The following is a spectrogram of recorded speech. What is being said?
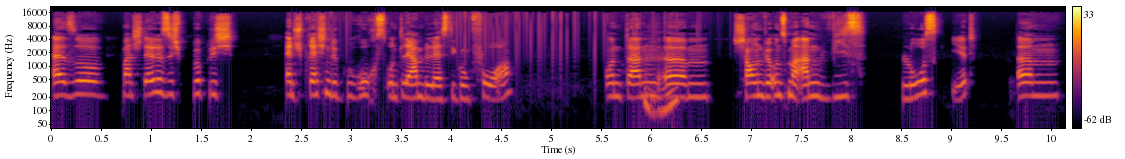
Also man stelle sich wirklich entsprechende Geruchs- und Lärmbelästigung vor. Und dann Mhm. ähm, schauen wir uns mal an, wie es losgeht. Ähm,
